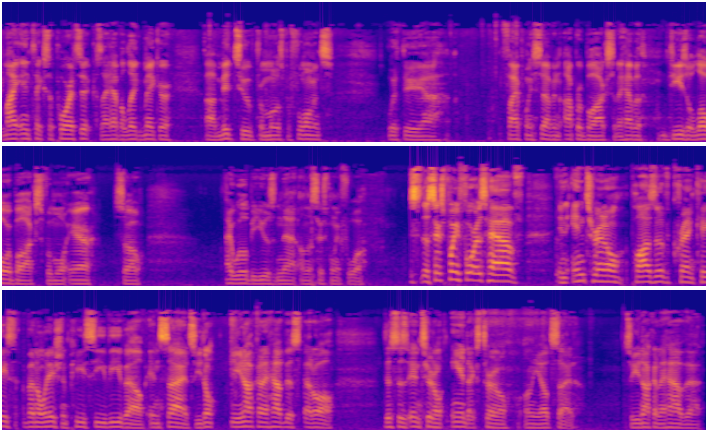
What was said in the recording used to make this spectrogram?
My intake supports it because I have a leg maker uh, mid-tube from Moe's Performance with the uh, 5.7 upper box, and I have a diesel lower box for more air. So I will be using that on the 6.4. The 6.4s have an internal positive crankcase ventilation PCV valve inside, so you don't you're not going to have this at all. This is internal and external on the outside, so you're not going to have that.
